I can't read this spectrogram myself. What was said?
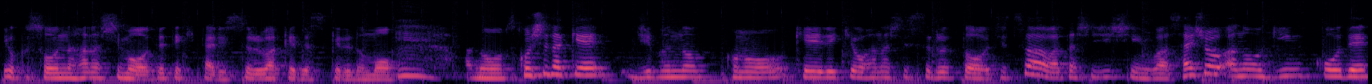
よくそんな話も出てきたりするわけですけれども、ええ。あの少しだけ自分のこの経歴をお話しすると、実は私自身は最初、あの銀行で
